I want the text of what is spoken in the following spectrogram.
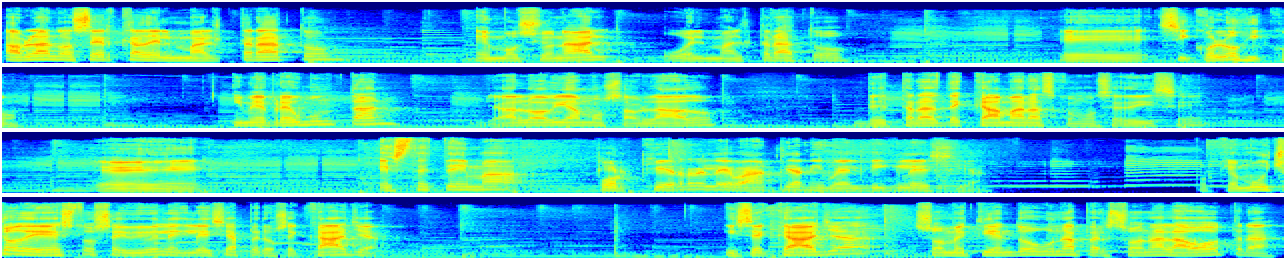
hablando acerca del maltrato emocional o el maltrato eh, psicológico. Y me preguntan, ya lo habíamos hablado, detrás de cámaras, como se dice, eh, este tema, ¿por qué es relevante a nivel de iglesia? Porque mucho de esto se vive en la iglesia, pero se calla. Y se calla sometiendo a una persona a la otra.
